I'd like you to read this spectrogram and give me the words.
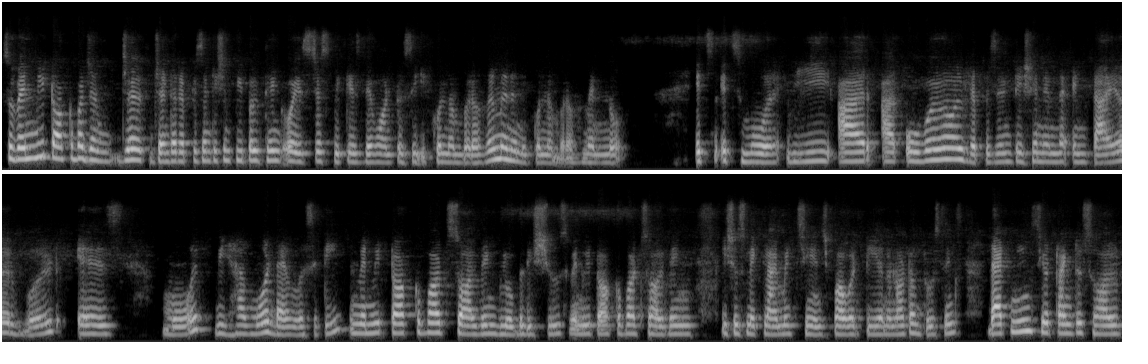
So when we talk about gender, gender representation people think oh it's just because they want to see equal number of women and equal number of men. No. It's it's more. We are our overall representation in the entire world is more we have more diversity. And when we talk about solving global issues when we talk about solving issues like climate change poverty and a lot of those things that means you're trying to solve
